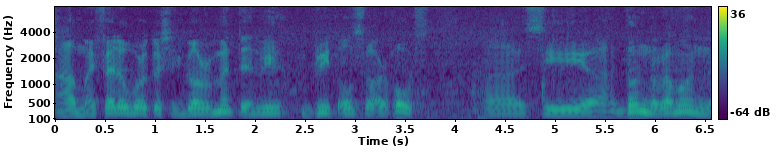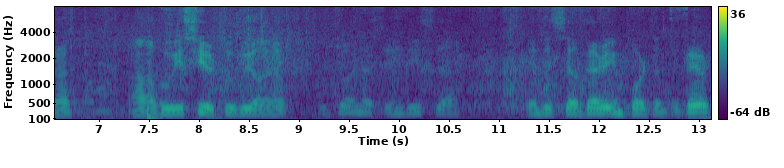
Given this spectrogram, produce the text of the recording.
uh, my fellow workers in government, and we greet also our host, uh, si uh, Don Ramon, uh, uh, who is here to, uh, to join us in this uh, in this uh, very important affair.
